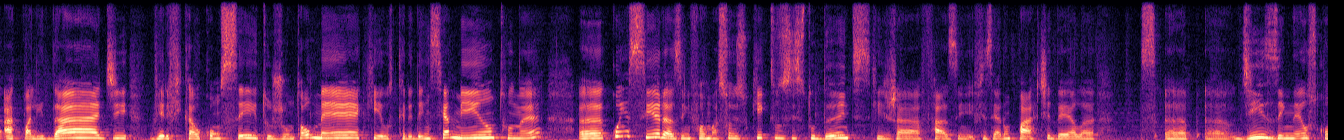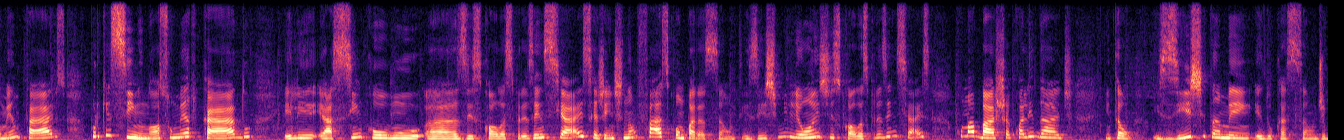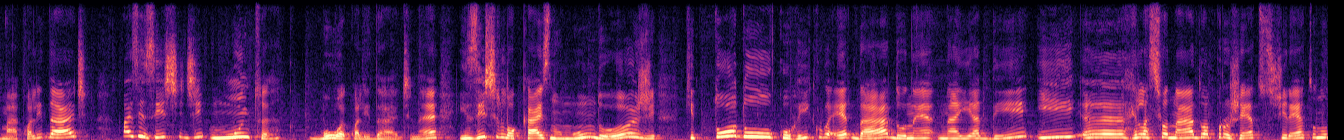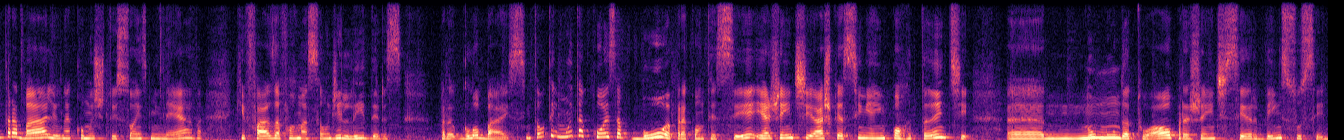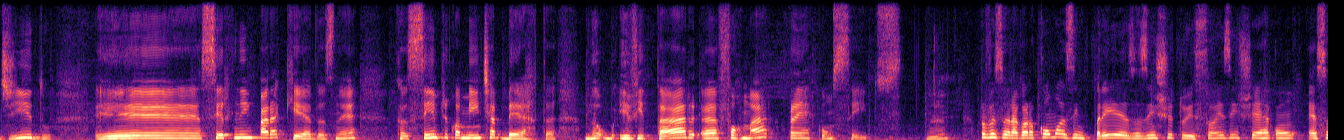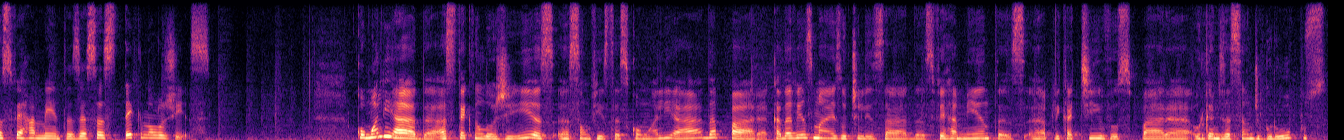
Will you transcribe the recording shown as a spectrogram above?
a qualidade, verificar o conceito junto ao MEC, o credenciamento, né? Uh, conhecer as informações, o que, que os estudantes que já fazem, fizeram parte dela Uh, uh, dizem né, os comentários, porque sim, o nosso mercado, ele, assim como as escolas presenciais, que a gente não faz comparação, existe milhões de escolas presenciais com uma baixa qualidade. Então, existe também educação de má qualidade, mas existe de muita boa qualidade, né? Existem locais no mundo hoje que todo o currículo é dado né, na IAD e uh, relacionado a projetos direto no trabalho, né, como instituições Minerva, que faz a formação de líderes pra, globais. Então tem muita coisa boa para acontecer e a gente acho que assim é importante uh, no mundo atual para a gente ser bem sucedido é ser que nem paraquedas, né? Sempre com a mente aberta, não, evitar uh, formar preconceitos. Né? Professora, agora como as empresas, instituições enxergam essas ferramentas, essas tecnologias? Como aliada, as tecnologias uh, são vistas como aliada para cada vez mais utilizadas ferramentas, uh, aplicativos para organização de grupos,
